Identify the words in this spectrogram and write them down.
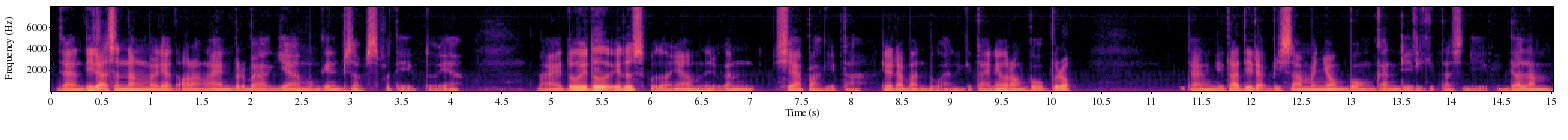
Dan tidak senang melihat orang lain berbahagia mungkin bisa seperti itu ya. Nah itu itu itu sebetulnya menunjukkan siapa kita di hadapan Tuhan. Kita ini orang bobrok dan kita tidak bisa menyombongkan diri kita sendiri dalam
